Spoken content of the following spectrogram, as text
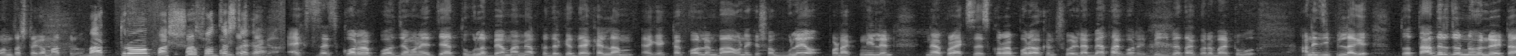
পঞ্চাশ টাকা মাত্র। মাত্র পাঁচশো পঞ্চাশ টাকা। এক্সারসাইজ করার পর যেমন এই যে এতগুলো ব্যায়াম আমি আপনাদেরকে দেখাইলাম এক একটা করলেন বা অনেকে সবগুলাই প্রোডাক্ট নিলেন নেওয়ার পর এক্সারসাইজ করার পরে এখন শরীরটা ব্যথা করে বিষ ব্যথা করে বা একটু আনিজিপি লাগে। তো তাদের জন্য হলো এটা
